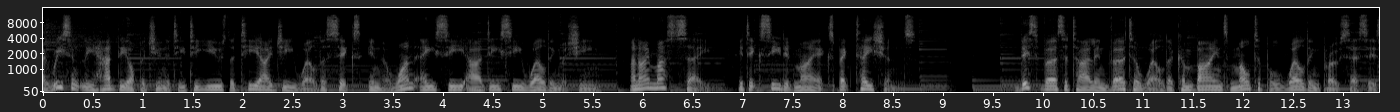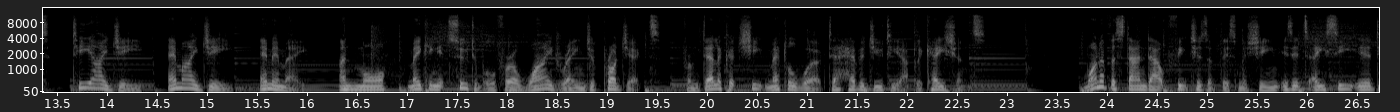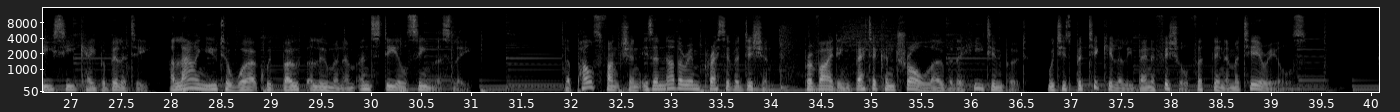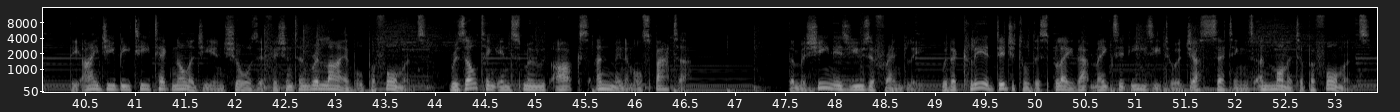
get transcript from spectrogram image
I recently had the opportunity to use the TIG Welder 6 in a 1AC RDC welding machine, and I must say, it exceeded my expectations. This versatile inverter welder combines multiple welding processes, TIG, MIG, MMA, and more, making it suitable for a wide range of projects, from delicate sheet metal work to heavy-duty applications. One of the standout features of this machine is its AC ear DC capability, allowing you to work with both aluminum and steel seamlessly. The pulse function is another impressive addition, providing better control over the heat input, which is particularly beneficial for thinner materials. The IGBT technology ensures efficient and reliable performance, resulting in smooth arcs and minimal spatter. The machine is user-friendly, with a clear digital display that makes it easy to adjust settings and monitor performance.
